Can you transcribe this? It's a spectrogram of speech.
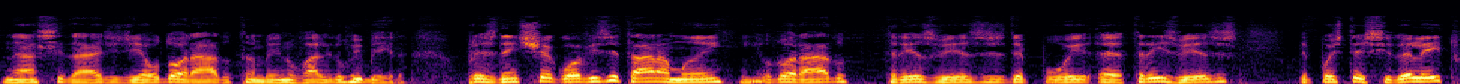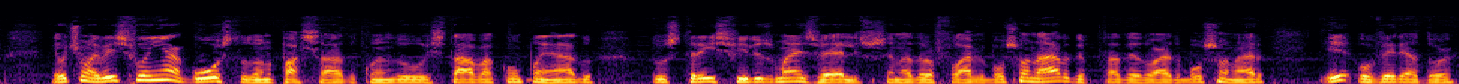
na cidade de Eldorado, também no Vale do Ribeira. O presidente chegou a visitar a mãe em Eldorado três vezes depois, eh, três vezes depois de ter sido eleito. A última vez foi em agosto do ano passado, quando estava acompanhado dos três filhos mais velhos, o senador Flávio Bolsonaro, o deputado Eduardo Bolsonaro e o vereador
